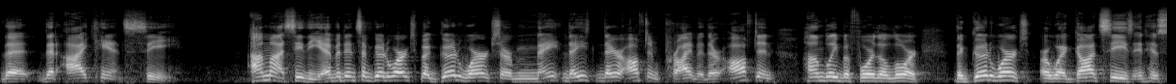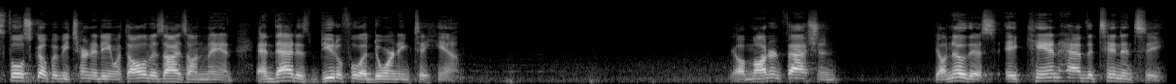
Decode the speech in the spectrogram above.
that, that I can't see. I might see the evidence of good works, but good works are they, they are often private. They're often humbly before the Lord. The good works are what God sees in his full scope of eternity and with all of his eyes on man. And that is beautiful adorning to him. Y'all, modern fashion, y'all know this, it can have the tendency,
